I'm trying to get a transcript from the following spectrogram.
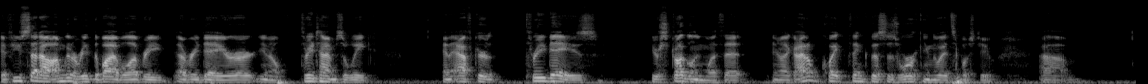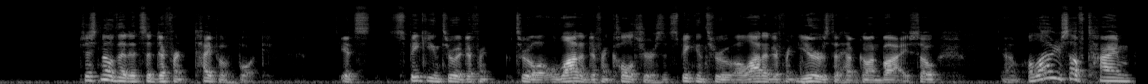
if you set out, I'm going to read the Bible every every day or you know three times a week, and after three days you're struggling with it, you're like, I don't quite think this is working the way it's supposed to. Um, just know that it's a different type of book. It's speaking through a different through a lot of different cultures. It's speaking through a lot of different years that have gone by. So um, allow yourself time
